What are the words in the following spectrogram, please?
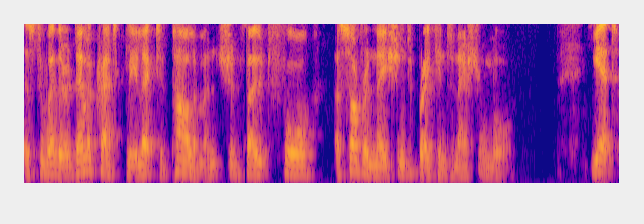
as to whether a democratically elected parliament should vote for a sovereign nation to break international law. Yet,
